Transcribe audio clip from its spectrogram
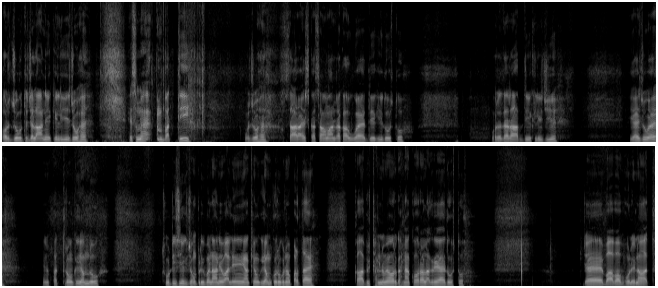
और जोत जलाने के लिए जो है, इसमें बत्ती, वो जो है, सारा इसका सामान रखा हुआ है। देखिए दोस्तों, और इधर आप देख लीजिए, यह जो है, इन पत्थरों की हम लोग छोटी सी एक झोंपड़ी बनाने वाले हैं यहाँ, क्योंकि हमको रुकना पड़ता है। काफ़ी ठंड में और घना कोहरा लग रहा है दोस्तों। जय बाबा भोलेनाथ।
